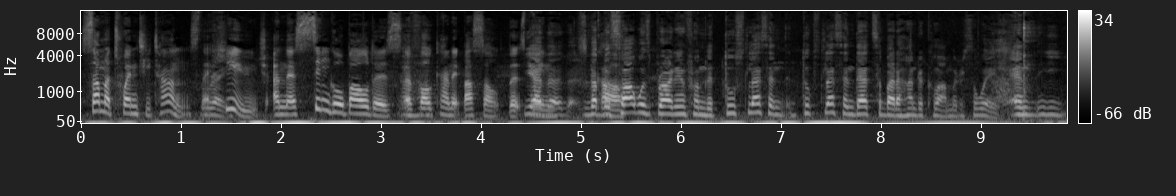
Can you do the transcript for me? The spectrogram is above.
some are 20 tons. They're Right. huge. And they're single boulders of uh-huh. volcanic basalt that's Yeah, been the, the, the basalt was brought in from the Tuxtlas, and Tuxtlas, and that's about 100 kilometers away. And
